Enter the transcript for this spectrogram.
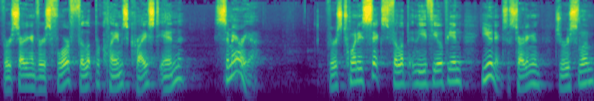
verse, starting in verse 4, Philip proclaims Christ in Samaria. Verse 26, Philip and the Ethiopian eunuch. So starting in Jerusalem,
